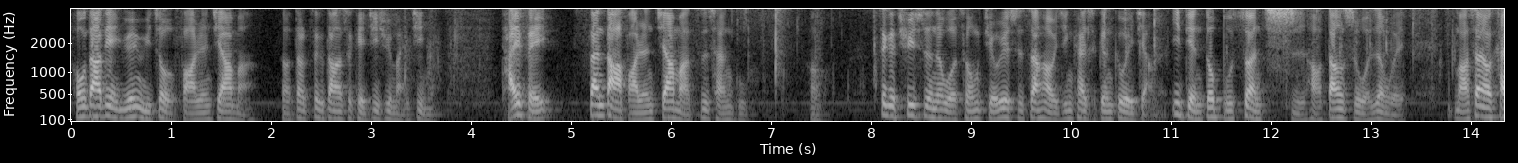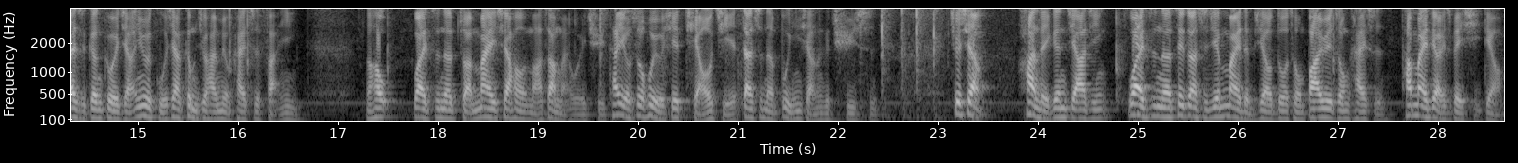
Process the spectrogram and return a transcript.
宏达电、元宇宙法人加码啊，当这个当然是可以继续买进的。台肥。三大法人加码资产股，好，这个趋势呢，我从九月十三号已经开始跟各位讲了，一点都不算迟哈。当时我认为马上要开始跟各位讲，因为股价根本就还没有开始反应，然后外资呢转卖一下后马上买回去，它有时候会有一些调节，但是呢不影响那个趋势。就像汉磊跟嘉金，外资呢这段时间卖的比较多，从八月中开始，它卖掉也是被洗掉。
